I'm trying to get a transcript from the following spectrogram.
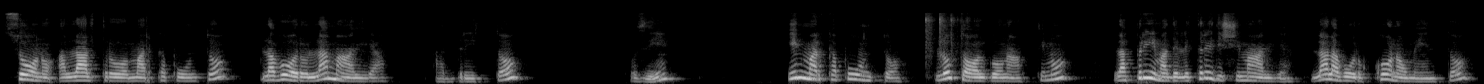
Sono all'altro marcapunto lavoro la maglia a dritto così. Il marcapunto lo tolgo un attimo la prima delle 13 maglie la lavoro con aumento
